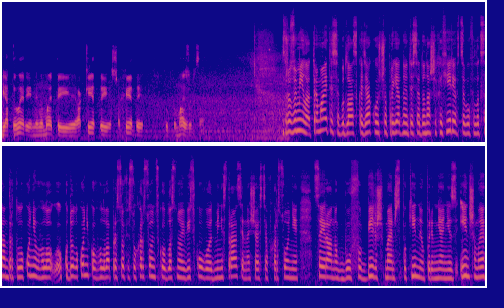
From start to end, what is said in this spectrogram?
і артилерія, міномети, ракети, шахеди, тобто майже все. Зрозуміло. Тримайтеся, будь ласка. Дякую, що приєднуєтеся до наших ефірів. Це був Олександр Толоконів, голо... Толоконіков, голова прес-офісу Херсонської обласної військової адміністрації. На щастя, в Херсоні цей ранок був більш-менш спокійний у порівнянні з іншими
